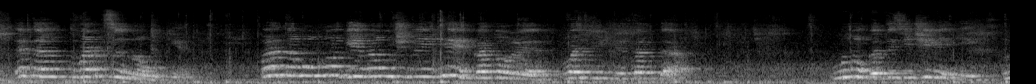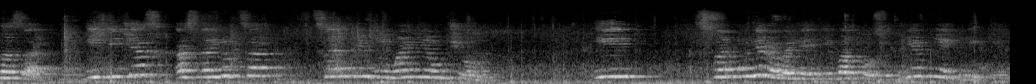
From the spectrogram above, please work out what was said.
– это творцы науки. Поэтому многие научные идеи, которые возникли тогда, много тысячелетий назад, и сейчас остаются в центре внимания ученых. И сформулировали эти вопросы древние греки.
